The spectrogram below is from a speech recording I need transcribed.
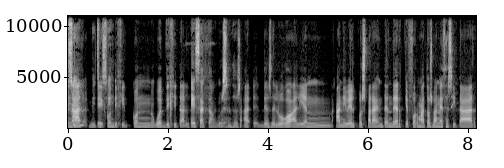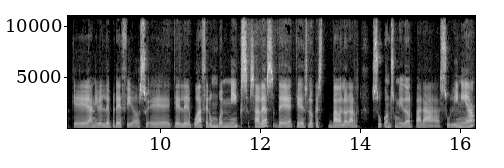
final eh, B2C. con, digi- con web digital? Exactamente. Pues entonces, a- eh, desde luego, alguien a nivel, pues para entender qué formatos va a necesitar, qué a nivel de precios, eh, que le pueda hacer un buen mix, ¿sabes? De qué es lo que va a valorar su consumidor para su línea,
